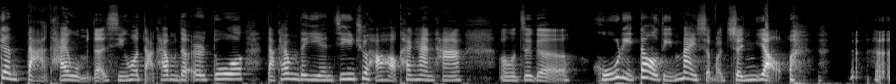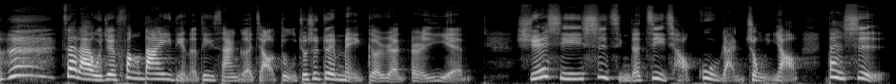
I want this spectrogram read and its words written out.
更打开我们的心，或打开我们的耳朵，打开我们的眼睛，去好好看看它。嗯、呃，这个壶里到底卖什么真药？再来，我觉得放大一点的第三个角度，就是对每个人而言。学习事情的技巧固然重要，但是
